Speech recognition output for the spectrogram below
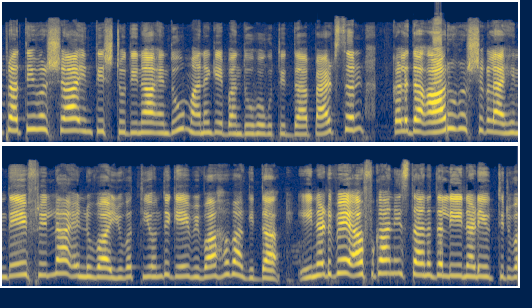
ಪ್ರತಿ ವರ್ಷ ಇಂತಿಷ್ಟು ದಿನ ಎಂದು ಮನೆಗೆ ಬಂದು ಹೋಗುತ್ತಿದ್ದ ಪ್ಯಾಟ್ಸನ್ ಕಳೆದ ಆರು ವರ್ಷಗಳ ಹಿಂದೆ ಫ್ರಿಲ್ಲಾ ಎನ್ನುವ ಯುವತಿಯೊಂದಿಗೆ ವಿವಾಹವಾಗಿದ್ದ. ಈ ನಡುವೆ ಅಫ್ಘಾನಿಸ್ತಾನದಲ್ಲಿ ನಡೆಯುತ್ತಿರುವ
